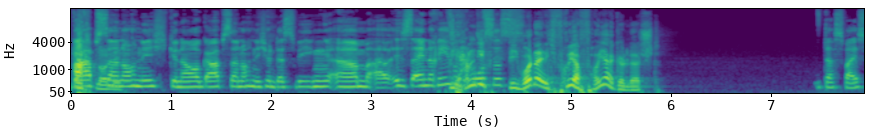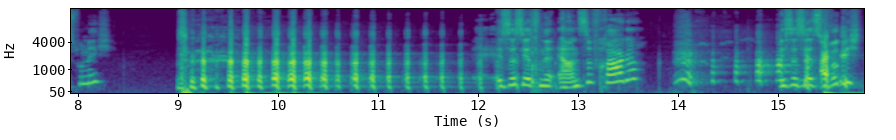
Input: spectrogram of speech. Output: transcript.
Gab's da nicht. noch nicht. Genau, gab's da noch nicht. Und deswegen ähm, äh, ist ein Wie, haben die, riesengroßes... wie wurden eigentlich früher Feuer gelöscht? das weißt du nicht? Ist das jetzt eine ernste Frage? Ist es jetzt Nein. wirklich...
